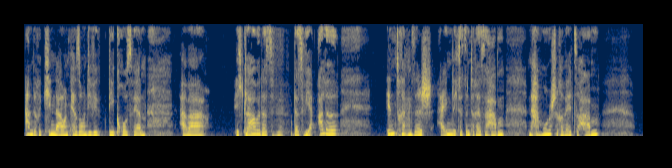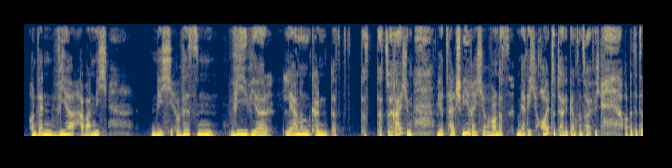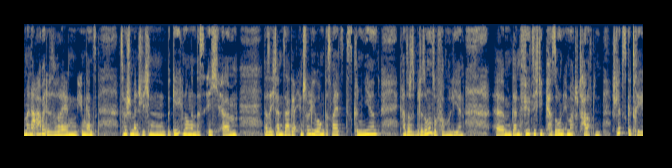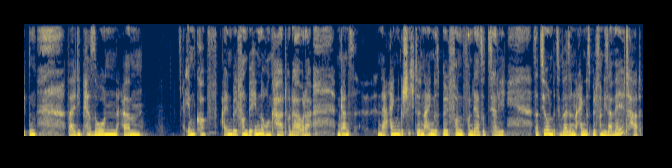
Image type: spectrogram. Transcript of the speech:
andere Kinder und Personen, die wir, die groß werden. Aber ich glaube, dass, dass wir alle intrinsisch eigentlich das Interesse haben, eine harmonischere Welt zu haben. Und wenn wir aber nicht, nicht wissen, wie wir lernen können, das, das, das zu erreichen, wird es halt schwierig. Und das merke ich heutzutage ganz, ganz häufig. Ob das jetzt in meiner Arbeit ist oder in, in ganz zwischenmenschlichen Begegnungen, dass ich, ähm, dass ich dann sage, Entschuldigung, das war jetzt diskriminierend, kannst du das bitte so und so formulieren? Ähm, dann fühlt sich die Person immer total auf den Schlips getreten, weil die Person ähm, im Kopf ein Bild von Behinderung hat oder, oder ein ganz eine eigene Geschichte, ein eigenes Bild von, von der Sozialisation beziehungsweise ein eigenes Bild von dieser Welt hat.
